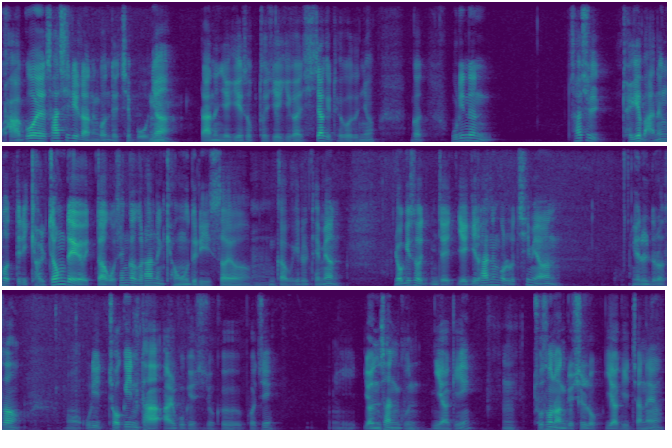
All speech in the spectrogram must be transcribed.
과거의 사실이라는 건 대체 뭐냐라는 얘기에서부터 얘기가 시작이 되거든요. 그러니까 우리는 사실 되게 많은 것들이 결정되어 있다고 생각을 하는 경우들이 있어요. 그러니까 이를테면 여기서 이제 얘기를 하는 걸로 치면 예를 들어서 어, 우리 저긴 다 알고 계시죠? 그 뭐지? 이 연산군 이야기, 음, 조선왕조실록 이야기 있잖아요.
